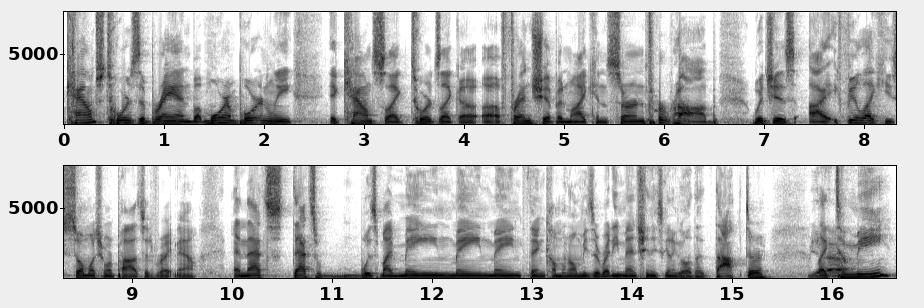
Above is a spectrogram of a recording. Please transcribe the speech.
counts towards the brand, but more importantly, it counts like towards like a, a friendship and my concern for Rob, which is I feel like he's so much more positive right now, and that's that's was my main main main thing coming home. He's already mentioned he's going to go to the doctor. Like to me,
